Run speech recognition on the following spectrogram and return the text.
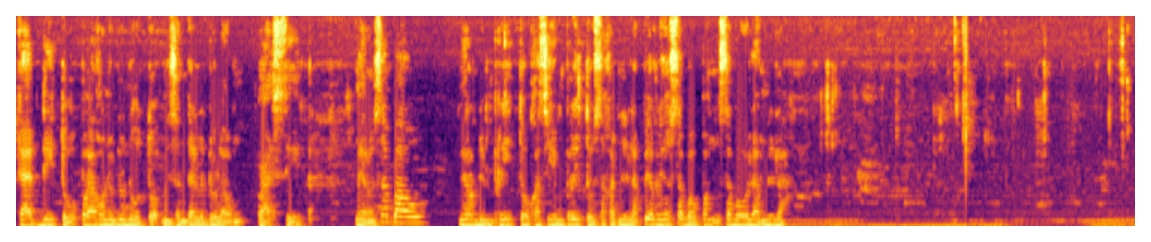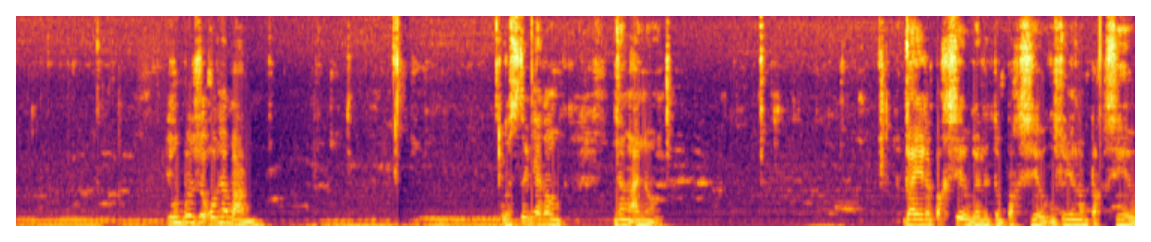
Kaya dito, pag ako nagluluto, minsan dala-dalawang klase. Meron sabaw, meron din prito, kasi yung prito sa kanila. Pero yung sabaw, pang sabaw lang nila. Yung bunso ko naman, gusto niya kang ng ano, gaya ng paksiw, ganitong paksiw. Gusto niya ng paksiw.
